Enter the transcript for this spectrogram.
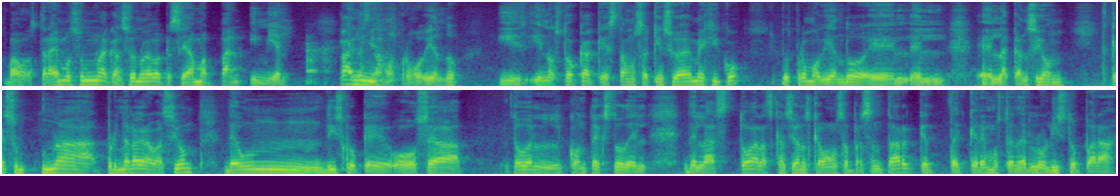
Vamos, traemos una canción nueva que se llama Pan y Miel. Pan La y Miel. estamos promoviendo y, y nos toca que estamos aquí en Ciudad de México, pues promoviendo el- el- el- la canción, que es un- una primera grabación de un disco que, o sea, todo el contexto del- de las, todas las canciones que vamos a presentar, que te- queremos tenerlo listo para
